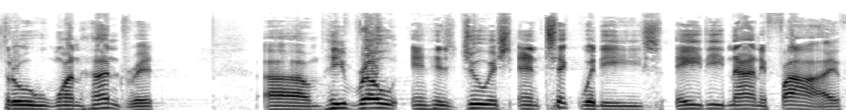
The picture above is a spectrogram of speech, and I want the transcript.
through 100. Um, he wrote in his Jewish Antiquities, AD 95,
